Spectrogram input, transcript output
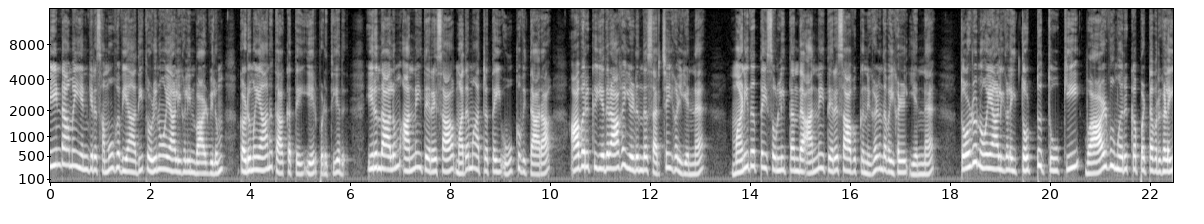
தீண்டாமை என்கிற சமூக வியாதி தொழுநோயாளிகளின் வாழ்விலும் கடுமையான தாக்கத்தை ஏற்படுத்தியது. இருந்தாலும் அன்னை தெரேசா மதமாற்றத்தை ஊக்குவித்தாரா? அவருக்கு எதிராக எழுந்த சர்ச்சைகள் என்ன? மனிதத்தை சொல்லித்தந்த அன்னை தெரேசாவுக்கு நிகழ்ந்தவைகள் என்ன? தொழு நோயாளிகளை தொட்டு தூக்கி வாழ்வு மறுக்கப்பட்டவர்களை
